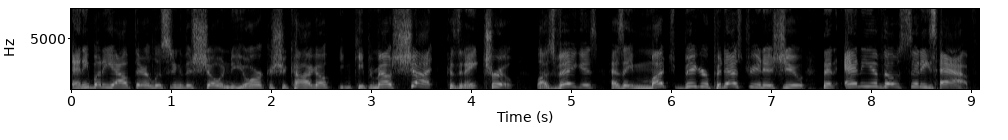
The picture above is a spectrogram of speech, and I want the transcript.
Anybody out there listening to this show in New York or Chicago, you can keep your mouth shut because it ain't true. Las Vegas has a much bigger pedestrian issue than any of those cities have.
